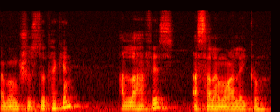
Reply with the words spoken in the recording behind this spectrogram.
এবং সুস্থ থাকেন। আল্লাহ হাফেজ। আসসালামু আলাইকুম।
